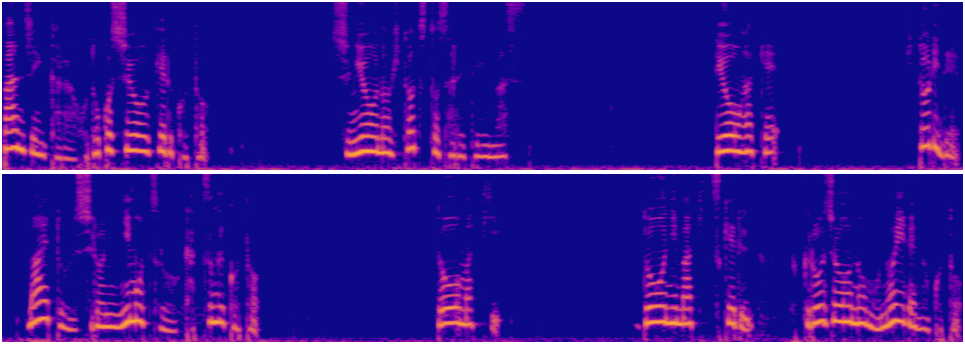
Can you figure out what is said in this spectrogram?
般人から施しを受けること修行の一つとされています。両掛け。一人で前と後ろに荷物を担ぐこと。胴巻き。胴に巻きつける袋状の物入れのこと。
